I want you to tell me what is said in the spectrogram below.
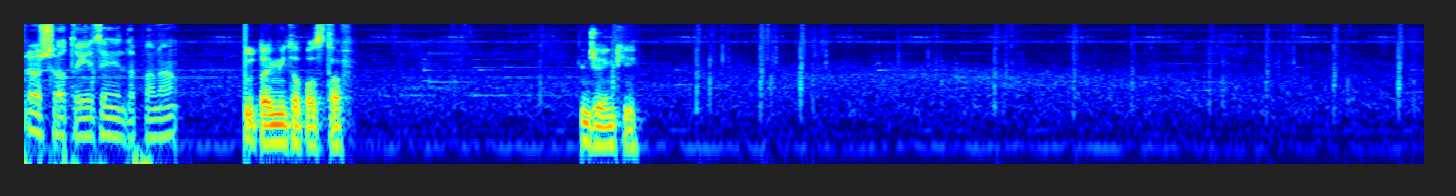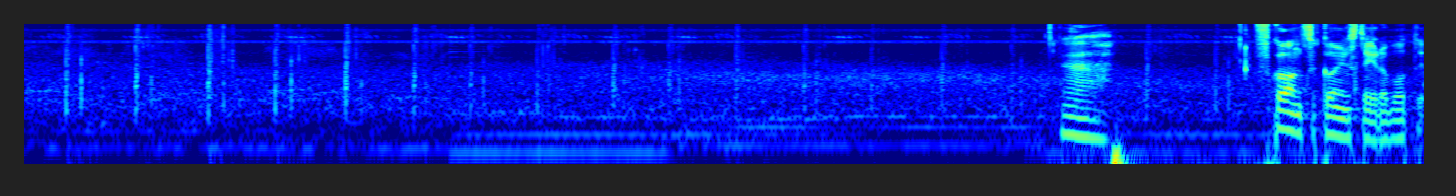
Proszę o to jedzenie dla pana. Tutaj mi to postaw. Dzięki. Ach. W końcu koniec tej roboty.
